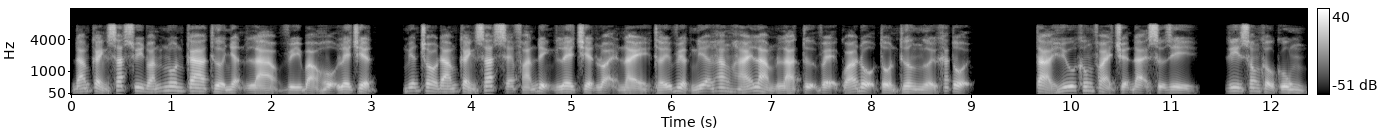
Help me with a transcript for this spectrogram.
Đám cảnh sát suy đoán nôn ca thừa nhận là vì bảo hộ Lê Triệt, miễn cho đám cảnh sát sẽ phán định Lê Triệt loại này thấy việc nghĩa hăng hái làm là tự vệ quá độ tổn thương người khác tội. Tả hữu không phải chuyện đại sự gì, ghi xong khẩu cung,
